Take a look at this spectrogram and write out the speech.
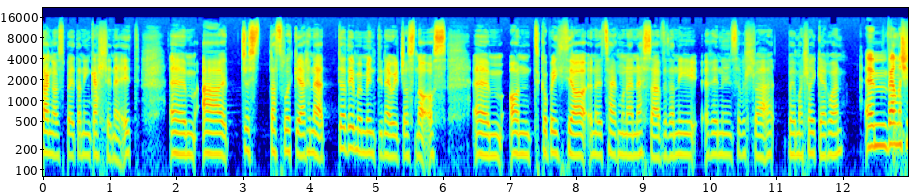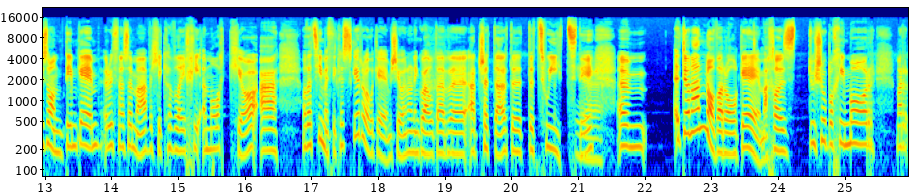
dangos beth da ni'n gallu wneud. Um, a just datblygu ar hynna. Dio ddim yn mynd i newid dros nos, um, ond gobeithio yn y tair mwynhau nesaf fydda ni yr un un sefyllfa be mae Lloegr rwan. Um, fel nes i sôn, dim gêm yr wythnos yma, felly cyfle i chi ymlacio, a oedd y tîm methu cysgu ar ôl y gêm, Siwan, o'n i'n gweld ar, hmm. ar trydar, dy, dy tweet di. Yeah. Um, ydy o'n anodd ar ôl gêm, achos dwi'n siŵr bod chi mor... Mae'r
